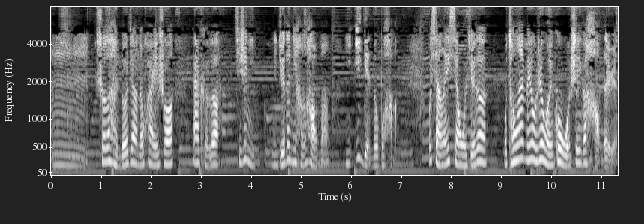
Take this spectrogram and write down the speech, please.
嗯，说了很多这样的话，也说大可乐，其实你你觉得你很好吗？你一点都不好。我想了一想，我觉得我从来没有认为过我是一个好的人，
